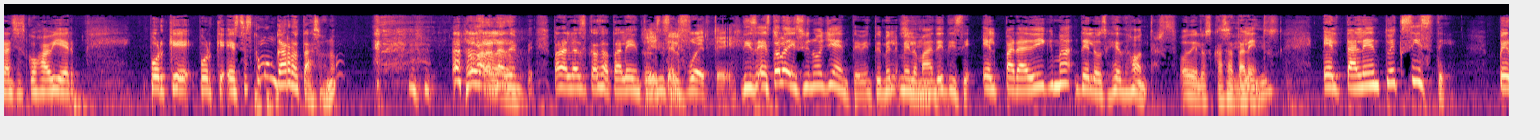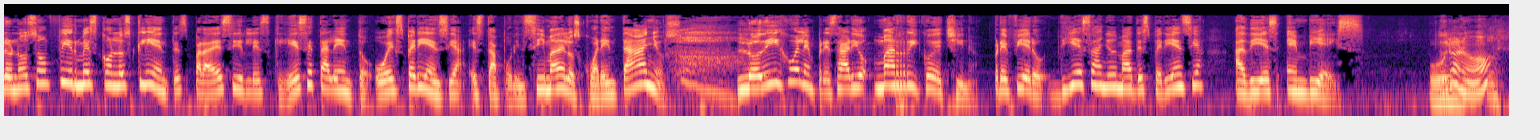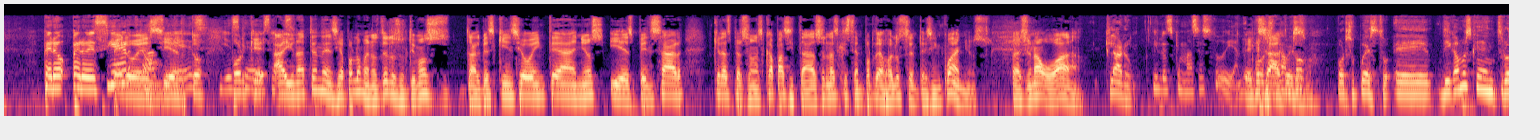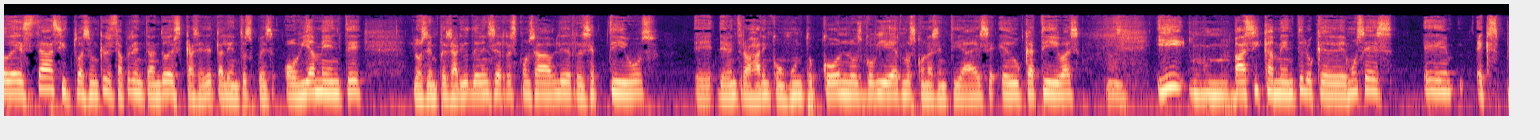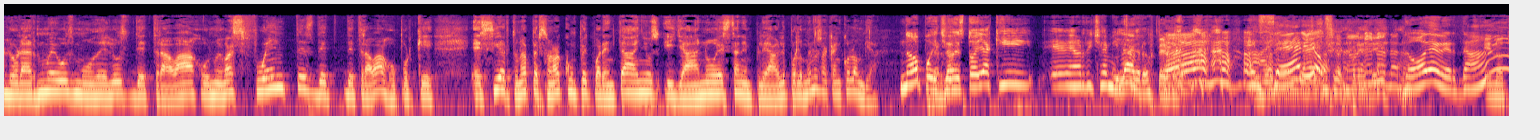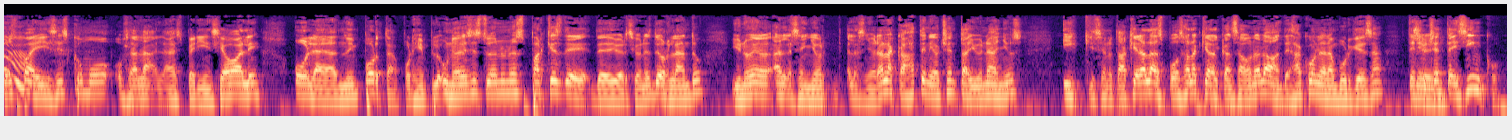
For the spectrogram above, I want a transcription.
Francisco Javier, porque, porque este es como un garrotazo, ¿no? para, las, empe- para las casatalentos. Este dice. el fuete. Dice, esto lo dice un oyente, entonces me, me lo manda y dice, el paradigma de los headhunters o de los cazatalentos. El talento existe, pero no son firmes con los clientes para decirles que ese talento o experiencia está por encima de los 40 años. Lo dijo el empresario más rico de China. Prefiero 10 años más de experiencia a 10 MBAs. Uy. Duro, ¿no? Pero, pero es cierto. Pero es cierto, es, es porque hay una tendencia, por lo menos de los últimos tal vez 15 o 20 años, y es pensar que las personas capacitadas son las que estén por debajo de los 35 años. Parece una bobada. claro Y los que más estudian. Exacto. Por supuesto. Por supuesto. Eh, digamos que dentro de esta situación que se está presentando de escasez de talentos, pues obviamente los empresarios deben ser responsables, receptivos, eh, deben trabajar en conjunto con los gobiernos, con las entidades educativas y mm, básicamente lo que debemos es eh, explorar nuevos modelos de trabajo, nuevas fuentes de, de trabajo, porque es cierto, una persona cumple 40 años y ya no es tan empleable, por lo menos acá en Colombia. No, pues ¿Verdad? yo estoy aquí, eh, mejor dicho, de milagro. Pero- ¿En serio? Me sorprende. No, de verdad. En otros países, como, o sea, la, la experiencia vale o la edad no importa. Por ejemplo, una vez estuve en unos parques de, de diversiones de Orlando y uno a la, señor, a la señora de la caja tenía 81 años y que se notaba que era la esposa la que alcanzaba una la bandeja con la hamburguesa, tenía Sí. 85.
